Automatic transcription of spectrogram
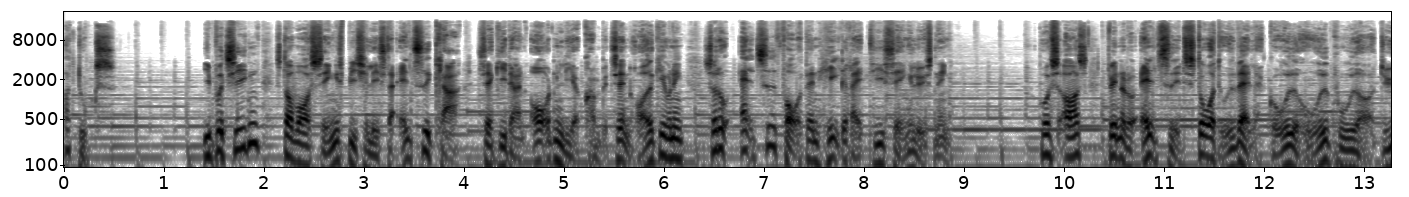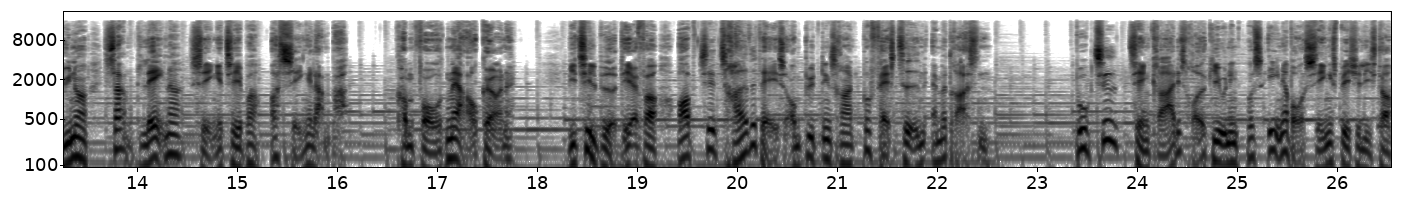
og Dux. I butikken står vores sengespecialister altid klar til at give dig en ordentlig og kompetent rådgivning, så du altid får den helt rigtige sengeløsning. Hos os finder du altid et stort udvalg af gode hovedpuder og dyner, samt laner, sengetæpper og sengelamper. Komforten er afgørende. Vi tilbyder derfor op til 30 dages ombytningsret på fastheden af madrassen. Book tid til en gratis rådgivning hos en af vores sengespecialister.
